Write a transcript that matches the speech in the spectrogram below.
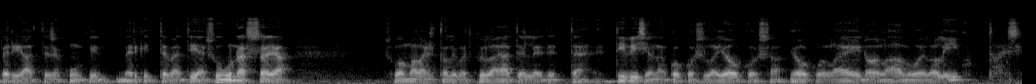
periaatteessa kunkin merkittävän tien suunnassa ja suomalaiset olivat kyllä ajatelleet, että divisionan kokoisilla joukoissa, joukoilla ei noilla alueilla liikuttaisi.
